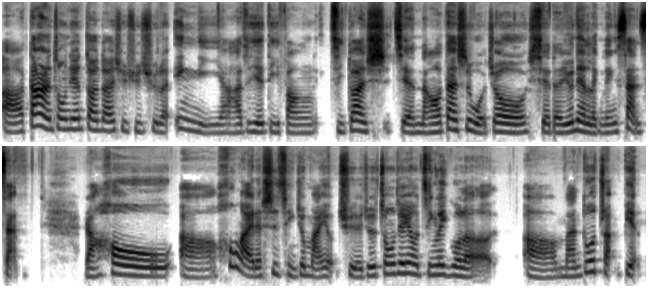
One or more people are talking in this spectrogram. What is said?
啊、当然，中间断断续续去了印尼呀、这些地方几段时间，然后但是我就写的有点零零散散。然后啊、后来的事情就蛮有趣的，就是中间又经历过了啊、呃、蛮多转变，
